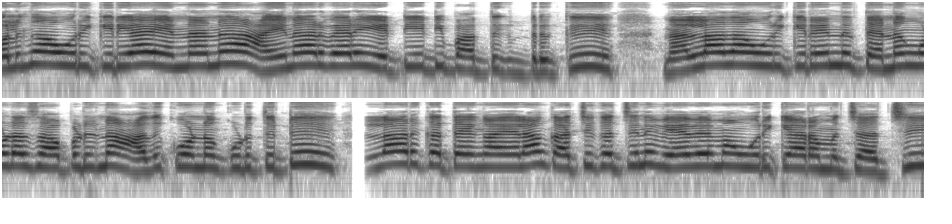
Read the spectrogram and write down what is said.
ஒழுங்கா உரிக்கிறியா என்னன்னு ஐநார் வேற எட்டி எட்டி பார்த்துக்கிட்டு இருக்கு. நல்லா தான் உரிக்கிறேன்னு தென்னங்கூட சாப்பிடுன்னு அதுக்கு ஒன்று கொடுத்துட்டு நல்லா இருக்க தேங்காயெல்லாம் கச்சு கச்சுன்னு வேகமாக உரிக்க ஆரம்பிச்சாச்சு.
